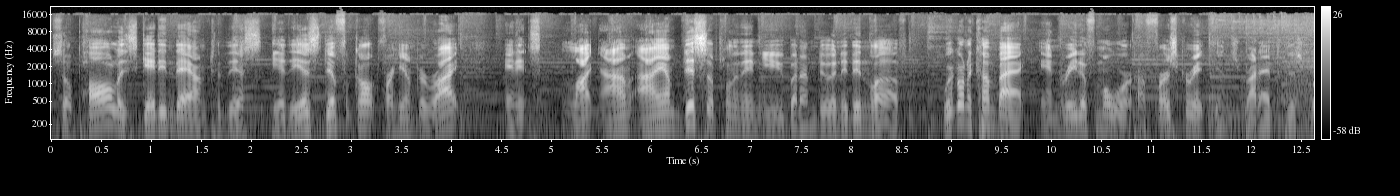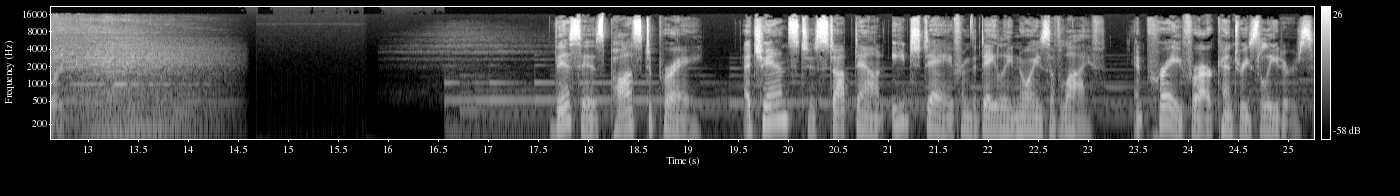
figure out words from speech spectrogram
So Paul is getting down to this. It is difficult for him to write, and it's like I'm, I am disciplining you, but I'm doing it in love. We're going to come back and read of more of 1 Corinthians right after this break. This is Pause to Pray, a chance to stop down each day from the daily noise of life and pray for our country's leaders.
